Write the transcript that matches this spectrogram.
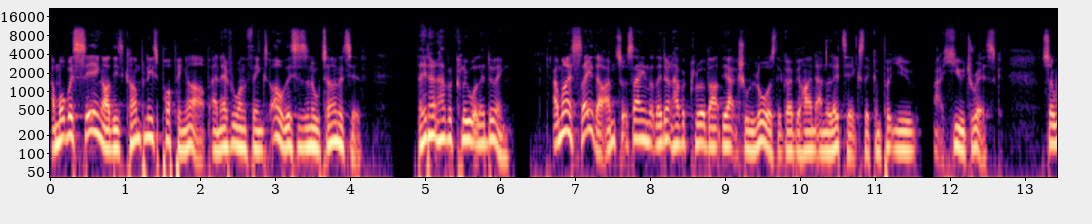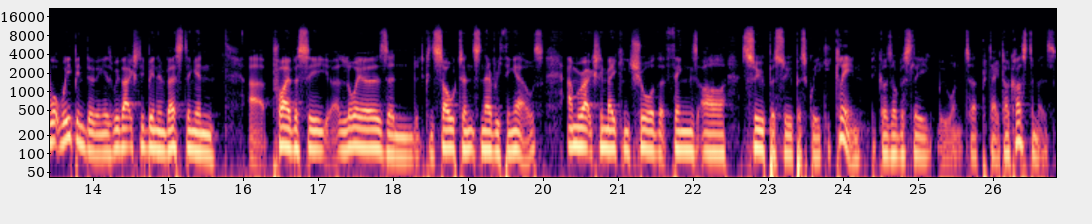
And what we're seeing are these companies popping up and everyone thinks, oh, this is an alternative. They don't have a clue what they're doing. And when I say that, I'm saying that they don't have a clue about the actual laws that go behind analytics that can put you at huge risk. So what we've been doing is we've actually been investing in uh, privacy lawyers and consultants and everything else, and we're actually making sure that things are super super squeaky clean because obviously we want to protect our customers.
